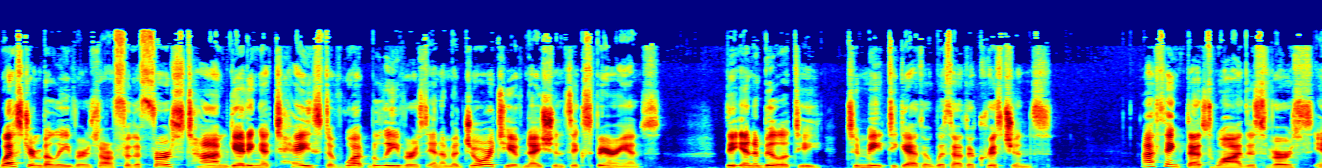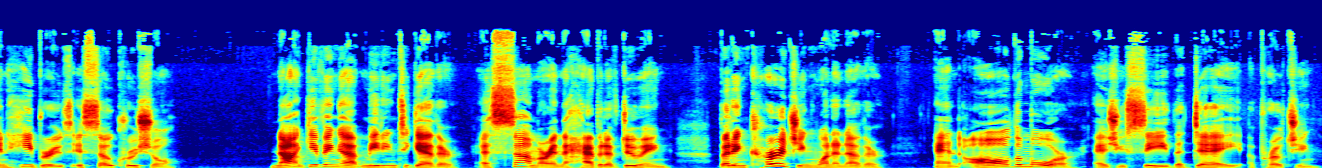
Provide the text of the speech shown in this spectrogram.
Western believers are for the first time getting a taste of what believers in a majority of nations experience the inability to meet together with other Christians. I think that's why this verse in Hebrews is so crucial. Not giving up meeting together, as some are in the habit of doing, but encouraging one another and all the more as you see the day approaching.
